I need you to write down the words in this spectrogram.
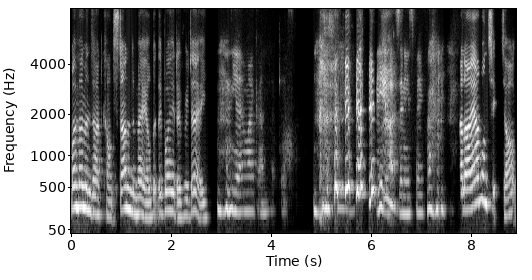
My mum and dad can't stand the mail, but they buy it every day. yeah. My granddad does. he likes a newspaper. and I am on TikTok,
